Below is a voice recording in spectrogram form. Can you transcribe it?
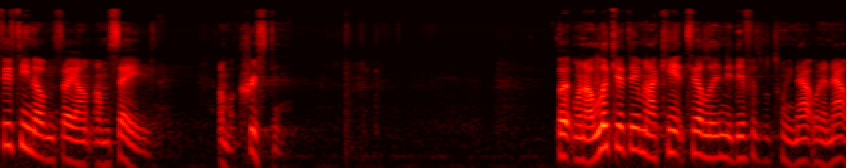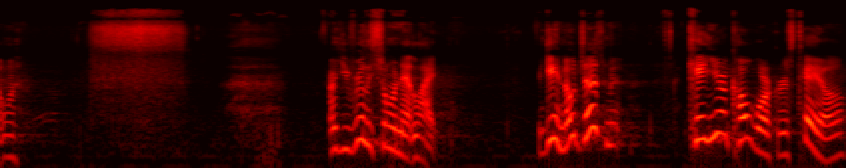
15 of them say I'm, I'm saved, I'm a Christian. But when I look at them and I can't tell any difference between that one and that one, are you really showing that light? Again, no judgment. Can your coworkers tell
